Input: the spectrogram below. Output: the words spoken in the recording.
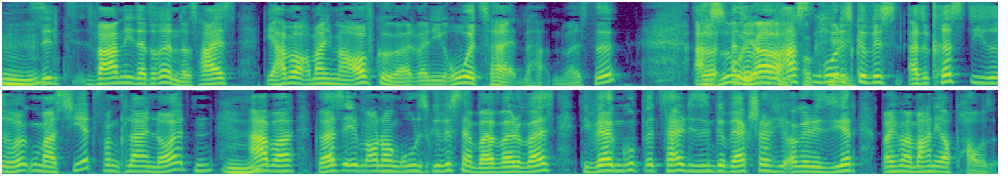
Mhm. sind, waren die da drin. Das heißt, die haben auch manchmal aufgehört, weil die Ruhezeiten hatten, weißt du? Ach so, also ja, Du hast okay. ein gutes Gewissen. Also kriegst diese Rücken massiert von kleinen Leuten, Mhm. aber du hast eben auch noch ein gutes Gewissen dabei, weil du weißt, die werden gut bezahlt, die sind gewerkschaftlich organisiert, manchmal machen die auch Pause.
